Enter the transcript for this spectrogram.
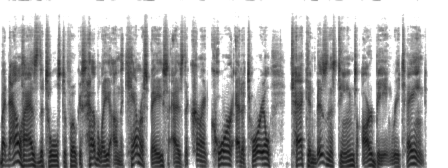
but now has the tools to focus heavily on the camera space as the current core editorial, tech, and business teams are being retained.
